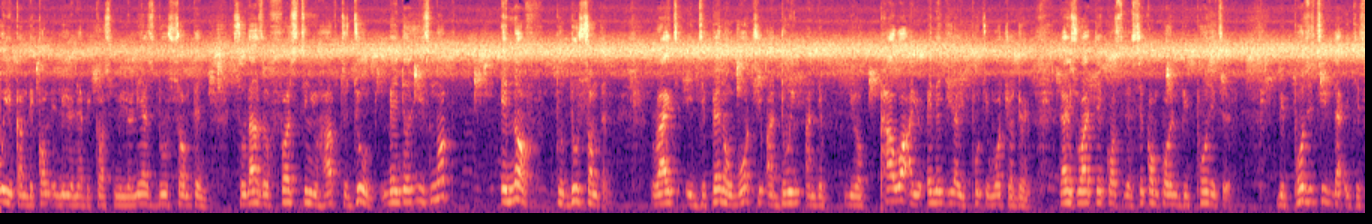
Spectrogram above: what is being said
way you can become a millionaire because millionaires do something. So that's the first thing you have to do. But it's not enough to do something right? It depends on what you are doing and the, your power and your energy that you put in what you're doing. That is why I take us to the second point be positive. Be positive that it is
